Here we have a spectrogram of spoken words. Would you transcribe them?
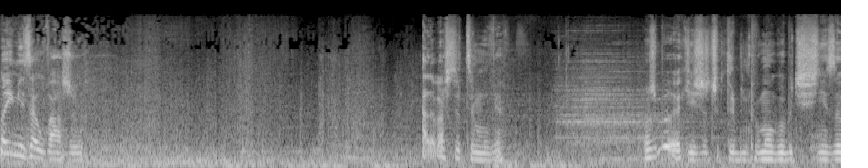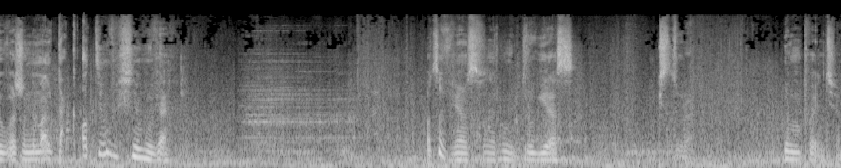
No i mnie zauważył. Ale właśnie o tym mówię. Może były jakieś rzeczy, które mi pomogły być niezauważonym, ale tak, o tym właśnie mówię. Po co wziąłem swoją drugi raz miksturę? Nie mam pojęcia.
